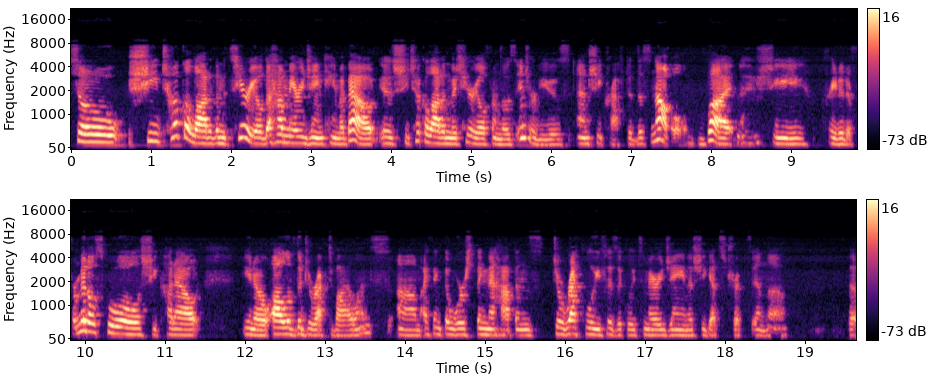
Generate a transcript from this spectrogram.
So she took a lot of the material. That how Mary Jane came about is she took a lot of the material from those interviews and she crafted this novel. But she created it for middle school. She cut out, you know, all of the direct violence. Um, I think the worst thing that happens directly physically to Mary Jane is she gets tripped in the the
